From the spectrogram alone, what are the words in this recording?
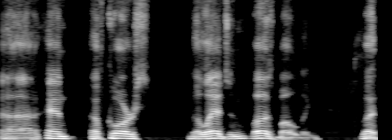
uh, and of course the legend Buzz Bolding. But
